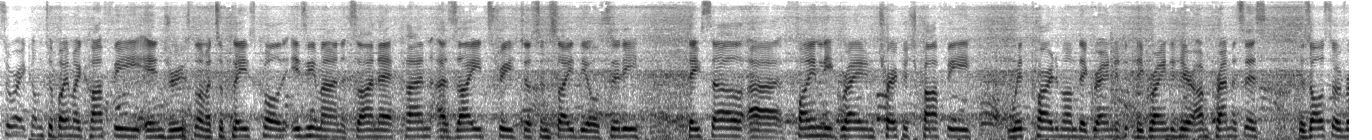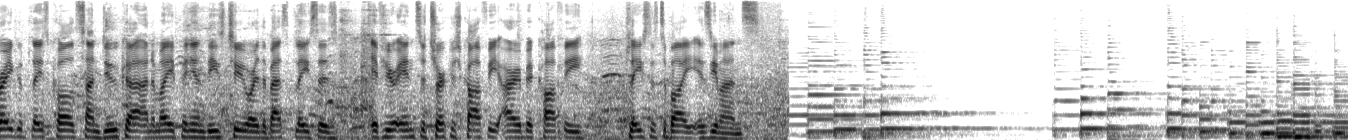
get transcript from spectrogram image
This is where I come to buy my coffee in Jerusalem. It's a place called Izhiman. It's on uh, Khan Azaid Street, just inside the old city. They sell uh, finely ground Turkish coffee with cardamom. They grind it. They grind it here on premises. There's also a very good place called Sanduka, and in my opinion, these two are the best places if you're into Turkish coffee, Arabic coffee. Places to buy Izhiman's. It's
